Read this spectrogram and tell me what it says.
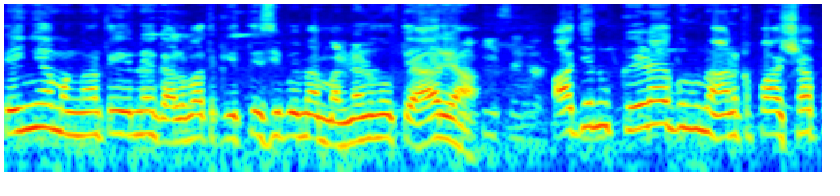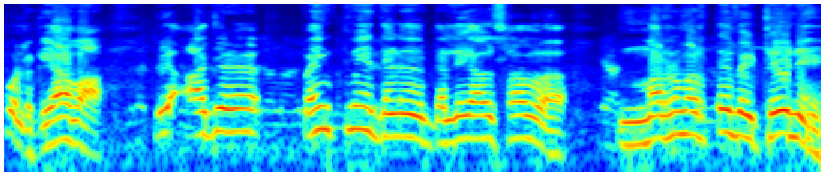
ਕਈਆਂ ਮੰਗਾਂ ਤੇ ਇਹਨੇ ਗੱਲਬਾਤ ਕੀਤੀ ਸੀ ਵੀ ਮੈਂ ਮੰਨਣ ਨੂੰ ਤਿਆਰ ਆ ਅੱਜ ਇਹਨੂੰ ਕਿਹੜਾ ਗੁਰੂ ਨਾਨਕ ਪਾਤਸ਼ਾਹ ਭੁੱਲ ਗਿਆ ਵਾ? ਵੀ ਅੱਜ 35ਵੇਂ ਦਿਨ ਡੱਲੇਵਾਲ ਸਾਹਿਬ ਮਰਨ ਵਰਤੇ ਬੈਠੇ ਨੇ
